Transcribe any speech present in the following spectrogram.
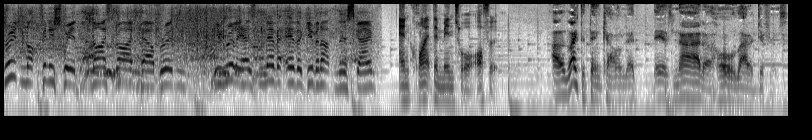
Bruton not finished with nice drive, Cal Bruton. He really has never ever given up in this game. And quite the mentor off it. I would like to think, Callum, that there's not a whole lot of difference.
